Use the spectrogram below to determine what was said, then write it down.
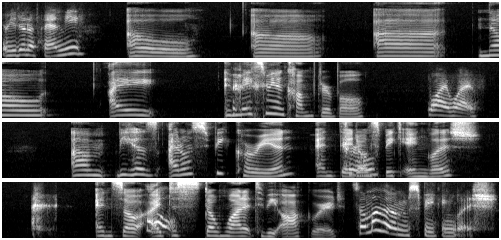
Have you done a fan meet? Oh, oh, uh, no. I, it makes me uncomfortable. Why? Why? Um, because I don't speak Korean and they True. don't speak English. And so I Oh. just don't want it to be awkward. Some of them speak English.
